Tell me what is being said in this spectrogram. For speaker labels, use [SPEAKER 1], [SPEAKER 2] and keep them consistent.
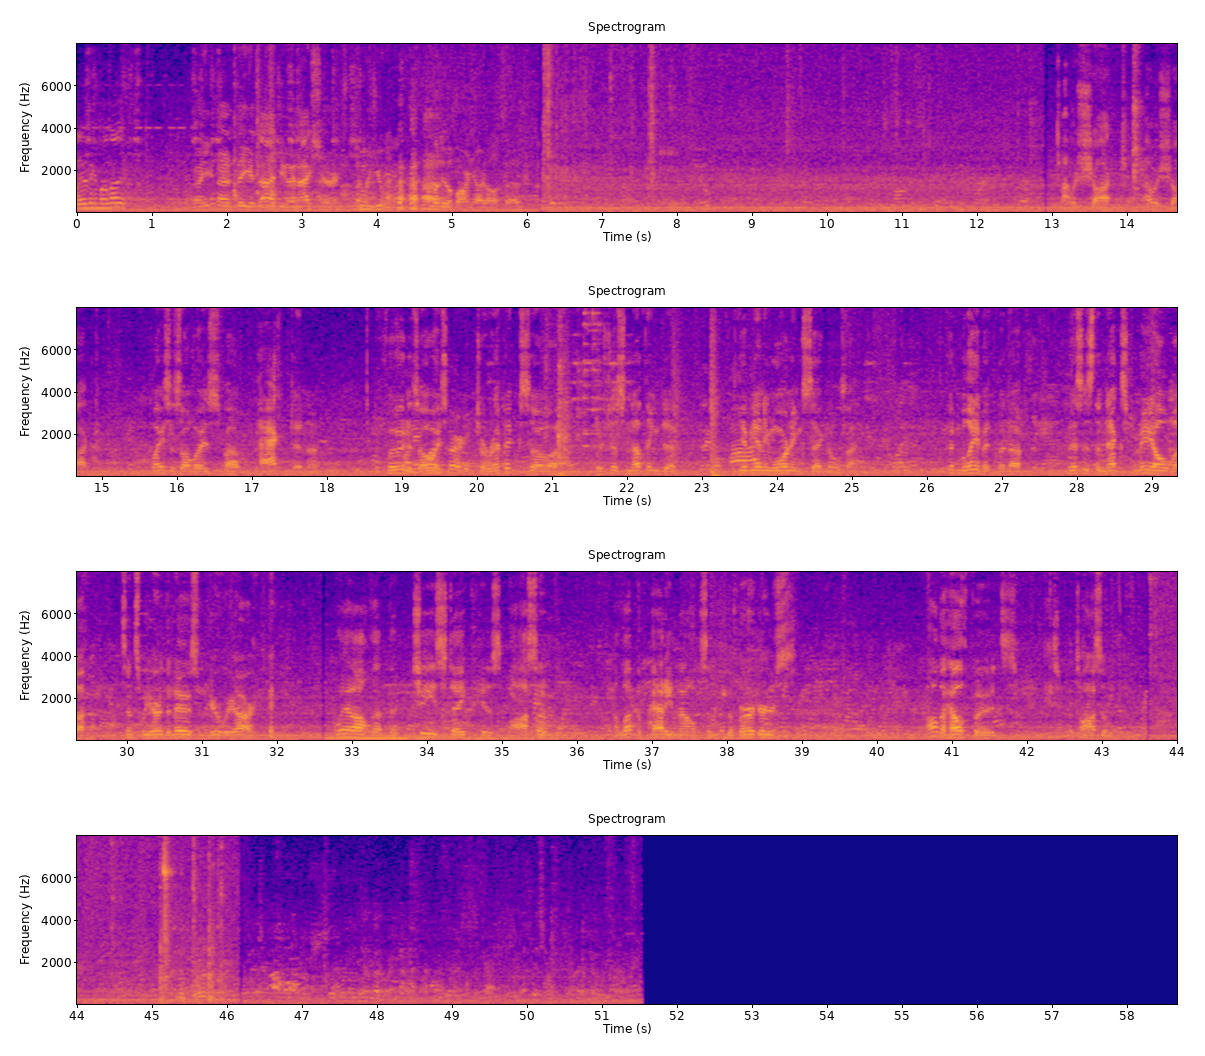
[SPEAKER 1] about anything in my life?
[SPEAKER 2] Well, you're not as big as I do, and I sure. What do you want?
[SPEAKER 3] I'm gonna do a barnyard also.
[SPEAKER 4] I was shocked. I was shocked. The place is always uh, packed and uh, the food is always terrific, so uh, there's just nothing to give you any warning signals. I couldn't believe it, but uh, this is the next meal uh, since we heard the news, and here we are. well, the, the cheese steak is awesome. I love the patty melts and the burgers. All the health food, it's, it's, it's awesome.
